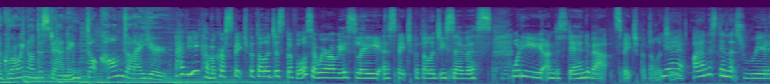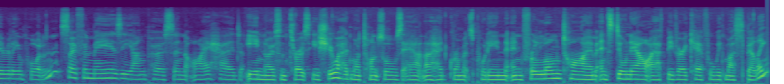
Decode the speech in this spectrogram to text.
agrowingunderstanding.com.au. Have you come across speech pathologists before? So we're obviously a speech pathology service. What do you understand about speech pathology? Yeah, I understand that's really, really important. So, for me as a young person, I had ear, nose, and throat issue. I had my tonsils out and I had grommets put in. And for a long time, and still now, I have to be very careful with my spelling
